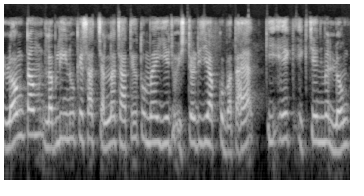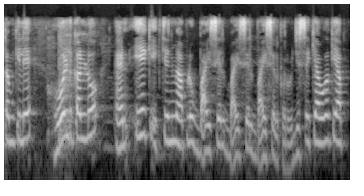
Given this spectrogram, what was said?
लॉन्ग टर्म लवली इनू के साथ चलना चाहते हो तो मैं ये जो स्ट्रेटेजी आपको बताया कि एक एक्सचेंज में लॉन्ग टर्म के लिए होल्ड कर लो एंड एक एक्सचेंज में आप लोग buy sell buy sell buy sell करो। जिससे क्या होगा कि आप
